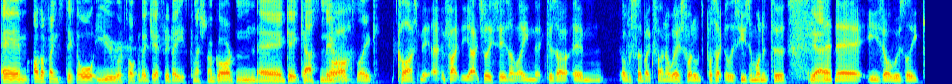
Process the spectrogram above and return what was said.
Um, other things to note, you were talking about Jeffrey Wright as Commissioner Gordon. Uh, great casting there, oh, looks like. Classmate. In fact, he actually says a line that, because I, um, obviously a big fan of Westworld, particularly season one and two. Yeah. And uh, he's always like,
